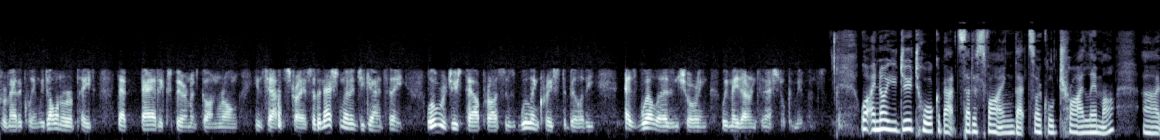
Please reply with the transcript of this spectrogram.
dramatically, and we don't want to repeat that bad experiment gone wrong in South Australia. So the National Energy Guarantee will reduce power prices, will increase stability, as well as ensuring we meet our international commitments. Well, I know you do talk about satisfying that so called trilemma, uh,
